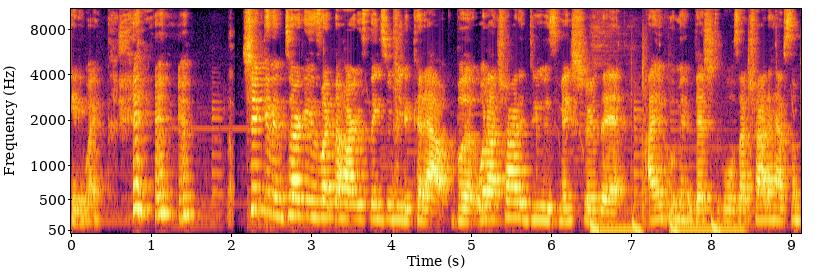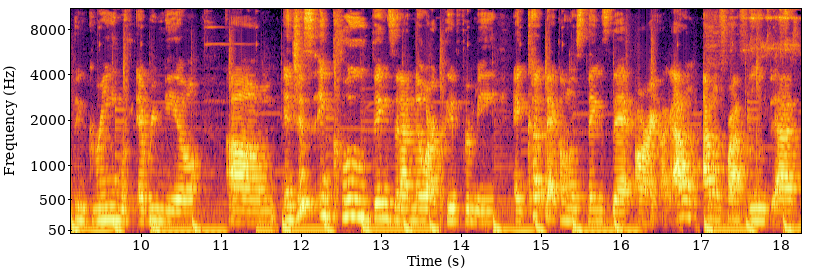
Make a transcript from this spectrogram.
Anyway. chicken and turkey is like the hardest things for me to cut out. But what I try to do is make sure that I implement vegetables. I try to have something green with every meal um, and just include things that I know are good for me and cut back on those things that aren't. Like I don't, I don't fry food. I,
